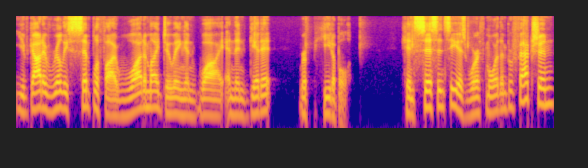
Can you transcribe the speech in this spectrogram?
you've got to really simplify what am I doing and why, and then get it repeatable. Consistency is worth more than perfection.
